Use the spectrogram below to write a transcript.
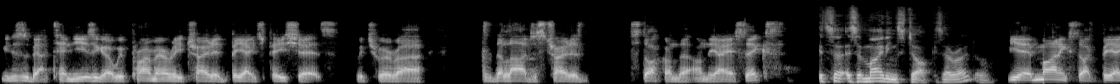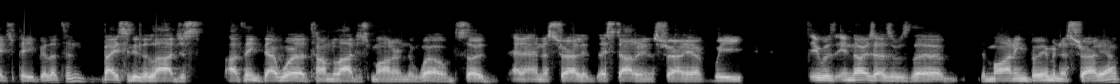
this is about ten years ago. We primarily traded BHP shares, which were uh, the largest traded stock on the on the ASX. It's a it's a mining stock, is that right? Or? Yeah, mining stock, BHP Billiton, basically the largest I think they were at the time the largest miner in the world. So, and, and, Australia, they started in Australia. We, it was in those days, it was the, the mining boom in Australia.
